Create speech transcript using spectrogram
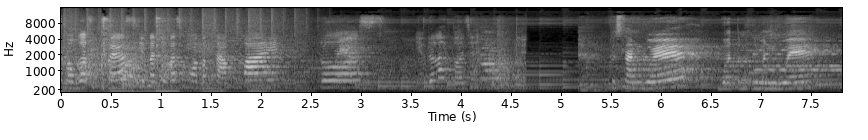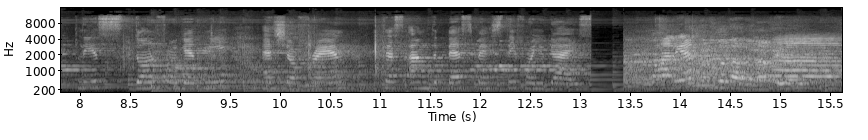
semoga sukses cita-cita semua tercapai. Terus ya udahlah itu aja. Pesan gue buat temen-temen gue, please don't forget me as your friend because I'm the best bestie for you guys. kalian eh,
